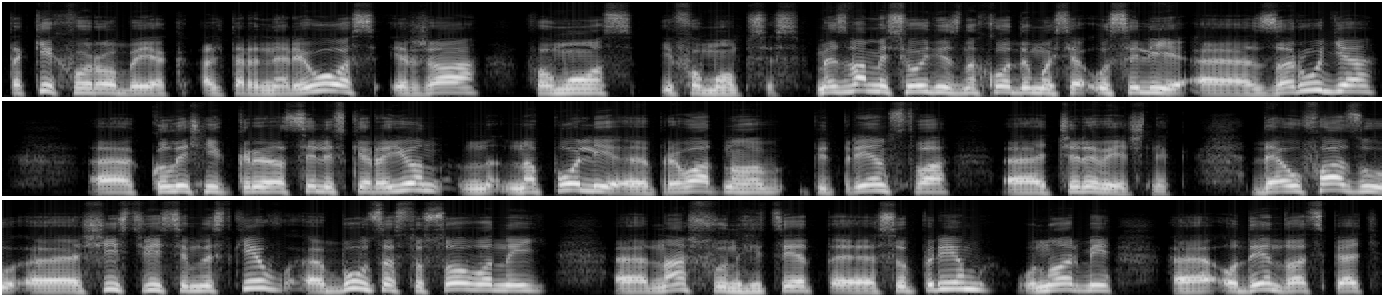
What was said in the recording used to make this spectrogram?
такі хвороби, як альтернеріоз, іржа, фомоз і фомопсис. Ми з вами сьогодні знаходимося у селі Зарудя, колишній Красилівський район, на полі е, приватного підприємства е, Черевичник, де у фазу е, 6-8 листків е, був застосований е, наш фунгіцид е, Супрім у нормі е, 1,25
